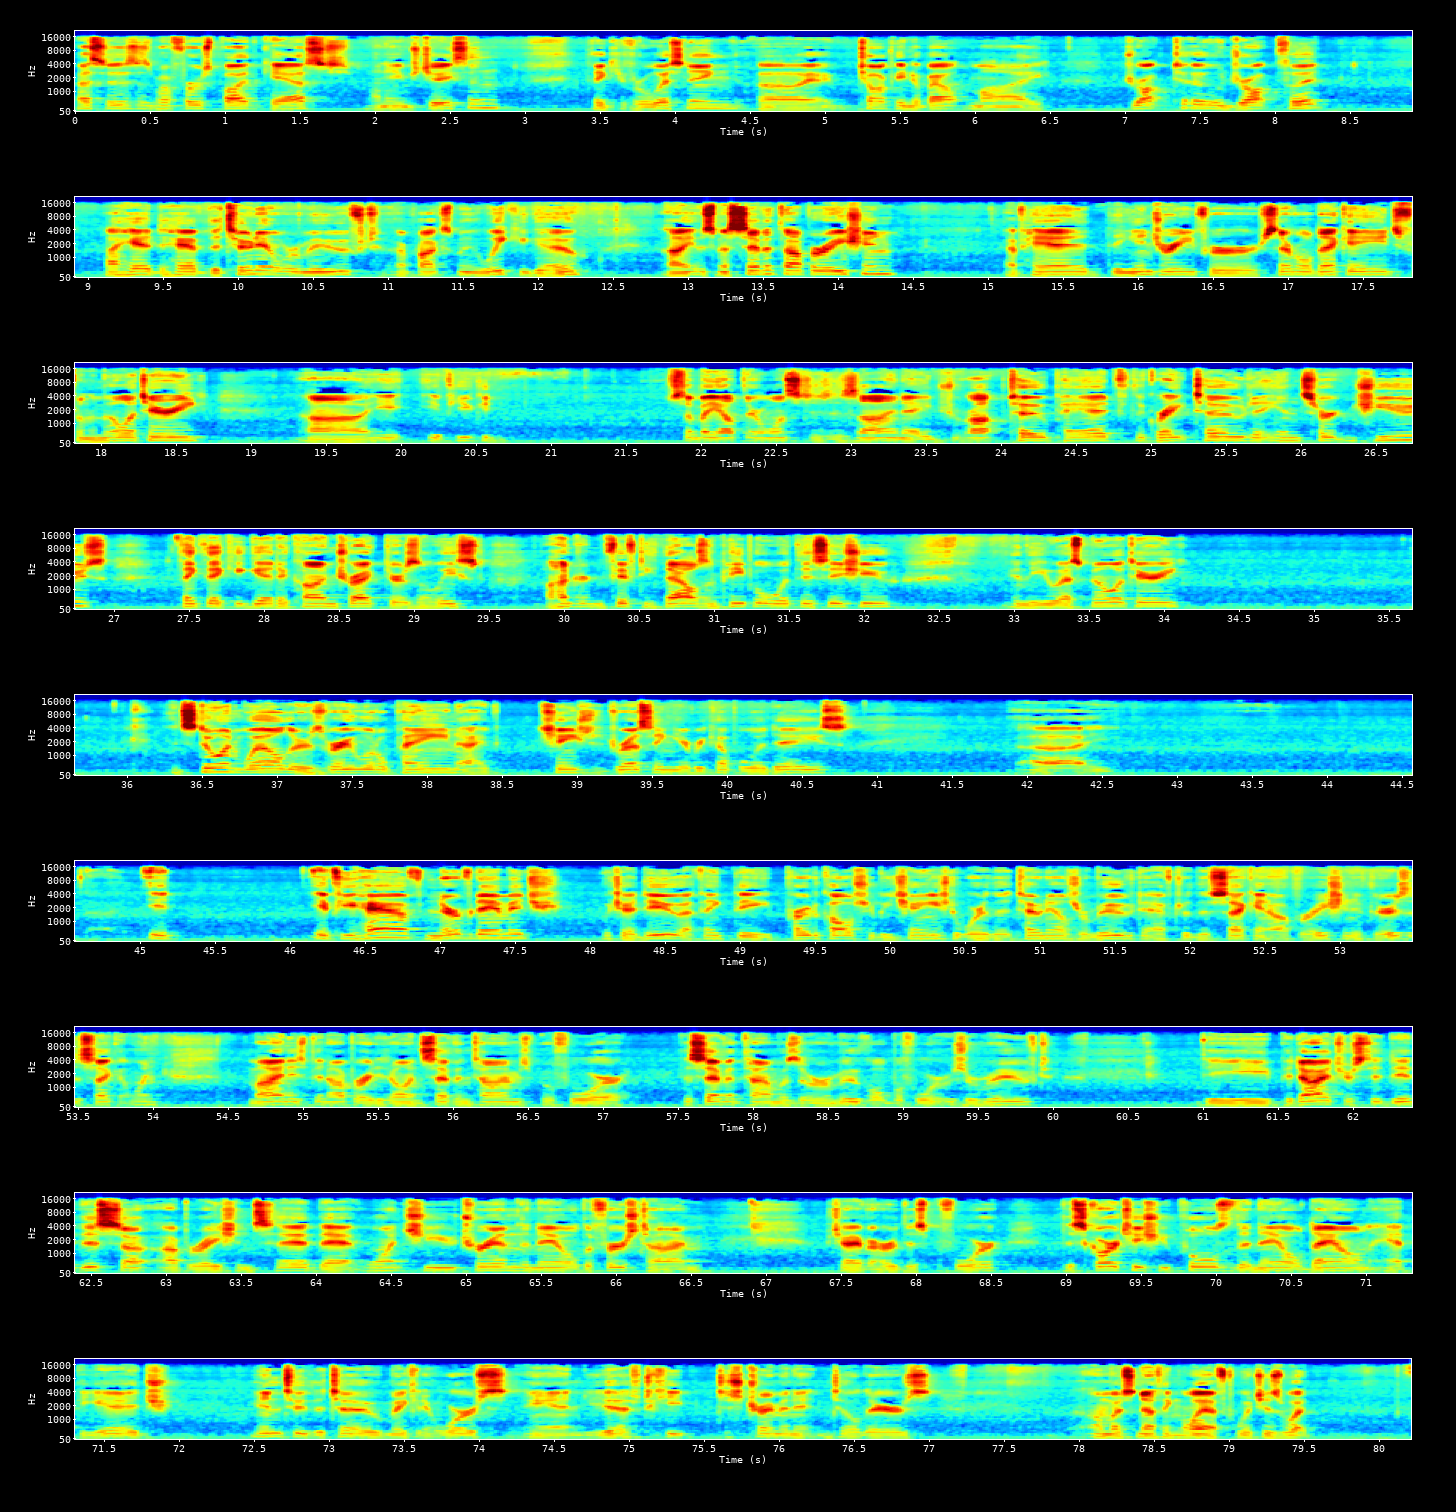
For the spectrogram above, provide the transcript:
Hi, so this is my first podcast. My name's Jason. Thank you for listening. Uh, I'm talking about my drop toe and drop foot. I had to have the toenail removed approximately a week ago. Uh, it was my seventh operation. I've had the injury for several decades from the military. Uh, if you could, somebody out there wants to design a drop toe pad for the great toe to insert in shoes, I think they could get a contract. There's at least 150,000 people with this issue in the U.S. military. It's doing well. There's very little pain. I've changed the dressing every couple of days. Uh, it, if you have nerve damage, which I do, I think the protocol should be changed where the toenails removed after the second operation, if there is a second one. Mine has been operated on seven times before the seventh time was the removal before it was removed. The podiatrist that did this operation said that once you trim the nail the first time, which I haven't heard this before, the scar tissue pulls the nail down at the edge into the toe, making it worse, and you have to keep just trimming it until there's almost nothing left, which is what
